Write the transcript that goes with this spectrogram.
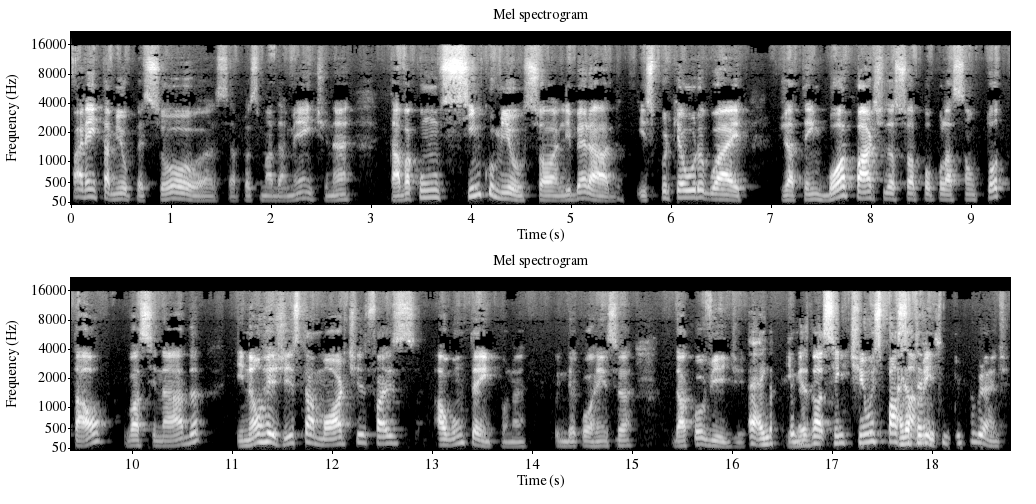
40 mil pessoas aproximadamente, né? Tava com 5 mil só liberado. Isso porque o Uruguai já tem boa parte da sua população total vacinada e não registra a morte faz algum tempo, né? Em decorrência da Covid. É, e mesmo assim tinha um espaçamento muito grande.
